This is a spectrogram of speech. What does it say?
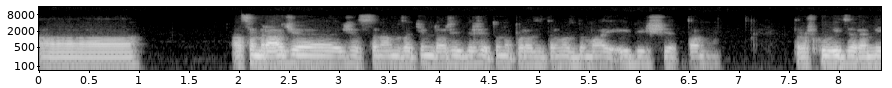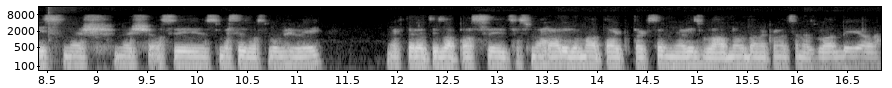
A, a jsem rád, že, že se nám zatím daří držet tu neporazitelnost doma, i když je tam trošku víc remis, než, než asi jsme si zasloužili některé ty zápasy, co jsme hráli doma, tak, tak se měli zvládnout a nakonec se nezvládli a,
